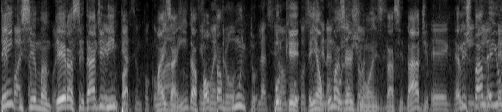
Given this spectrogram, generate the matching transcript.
tem que se manter a cidade limpa, mas ainda falta muito, porque em algumas regiões da cidade eh, ela está meio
